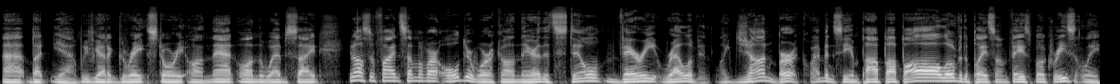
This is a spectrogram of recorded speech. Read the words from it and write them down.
Uh, but yeah, we've got a great story on that on the website. You can also find some of our older work on there that's still very relevant, like John Burk, I've been seeing pop up all over the place on Facebook recently. You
